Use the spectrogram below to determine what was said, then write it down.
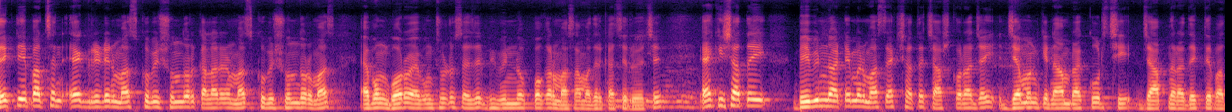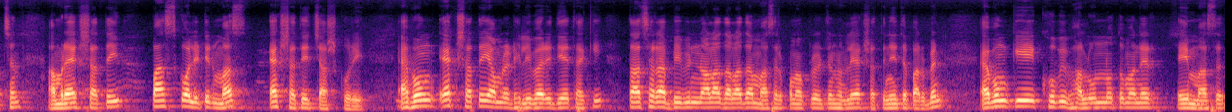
দেখতেই পাচ্ছেন, এক গ্রেডের মাছ খুবই সুন্দর, কালারের মাছ খুবই সুন্দর মাছ এবং বড় এবং ছোট সাইজের বিভিন্ন প্রকার মাছ আমাদের কাছে রয়েছে। একই সাথেই বিভিন্ন আইটেমের মাছ একসাথে চাষ করা যায় যেমন কিনা আমরা করছি, যা আপনারা দেখতে পাচ্ছেন। আমরা একসাথেই পাঁচ কোয়ালিটির মাছ একসাথেই চাষ করি এবং একসাথেই আমরা ডেলিভারি দিয়ে থাকি। তাছাড়া বিভিন্ন আলাদা আলাদা মাছের পোনা প্রয়োজন হলে একসাথে নিতে পারবেন এবং কি খুবই ভালো উন্নত মানের এই মাছের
